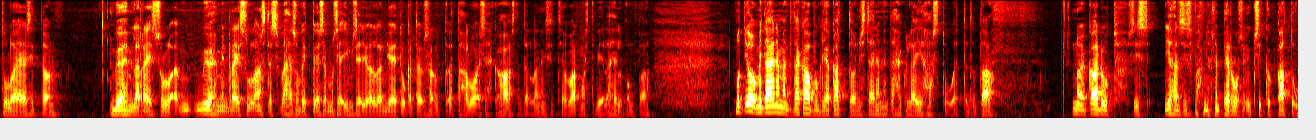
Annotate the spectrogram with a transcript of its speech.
tulee ja sitten on myöhemmillä reissulla, myöhemmin reissulla on sitten vähän sovittuja semmoisia ihmisiä, joilla on jo etukäteen sanottu, että haluaisi ehkä haastatella, niin sitten se on varmasti vielä helpompaa. Mutta joo, mitä enemmän tätä kaupunkia katsoo, niin sitä enemmän tähän kyllä ihastuu. Että tota, noin kadut, siis ihan siis vaan perusyksikkö katu,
